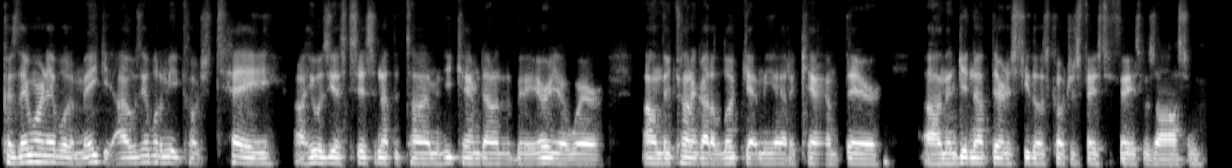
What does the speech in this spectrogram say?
because they weren't able to make it. I was able to meet Coach Tay. Uh, he was the assistant at the time, and he came down to the Bay Area where um, they kind of got a look at me at a camp there. Uh, and getting up there to see those coaches face to face was awesome.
